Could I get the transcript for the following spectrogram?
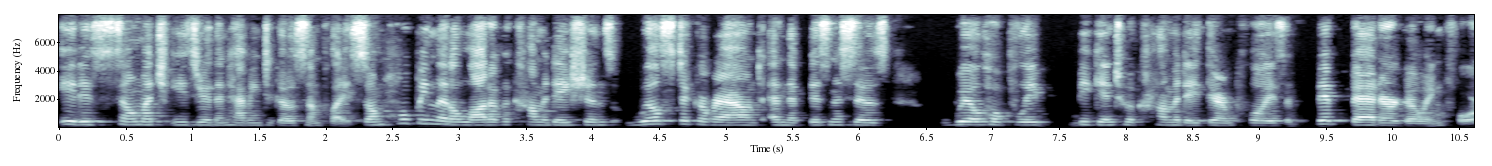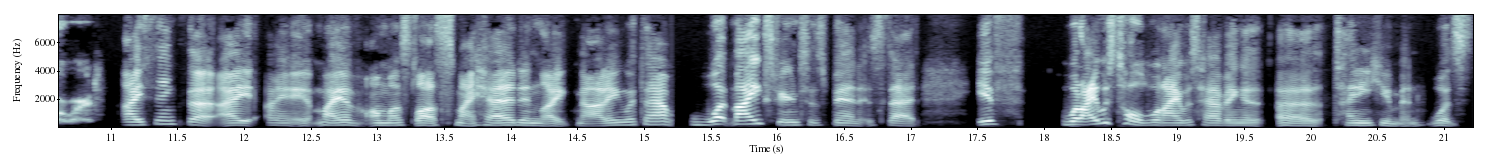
it is so much easier than having to go someplace. So I'm hoping that a lot of accommodations will stick around and that businesses will hopefully begin to accommodate their employees a bit better going forward. I think that I I might have almost lost my head in like nodding with that. What my experience has been is that if what I was told when I was having a, a tiny human was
